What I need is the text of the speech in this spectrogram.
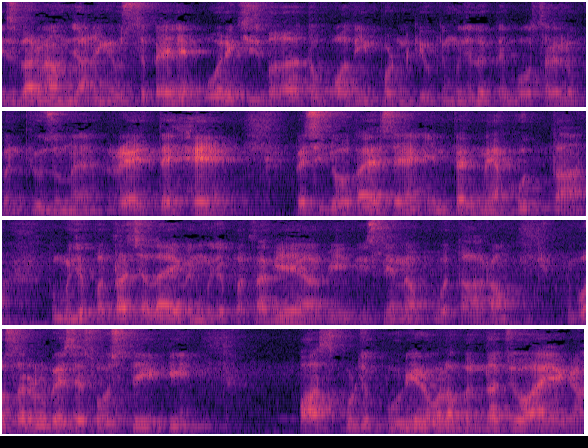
इस बारे में हम जानेंगे। उससे पहले और एक चीज़ बता देता हूँ, बहुत ही इंपॉर्टेंट क्योंकि मुझे लगता है बहुत सारे लोग कन्फ्यूज़ में रहते हैं। बेसिकली होता है ऐसे है इनफैक्ट मैं खुद था तो मुझे पता चला है इवन मुझे पता भी है अभी, इसलिए मैं आपको बता रहा हूँ कि बहुत सारे लोग ऐसे सोचते हैं कि पासपोर्ट जो कुरियर वाला बंदा जो आएगा,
